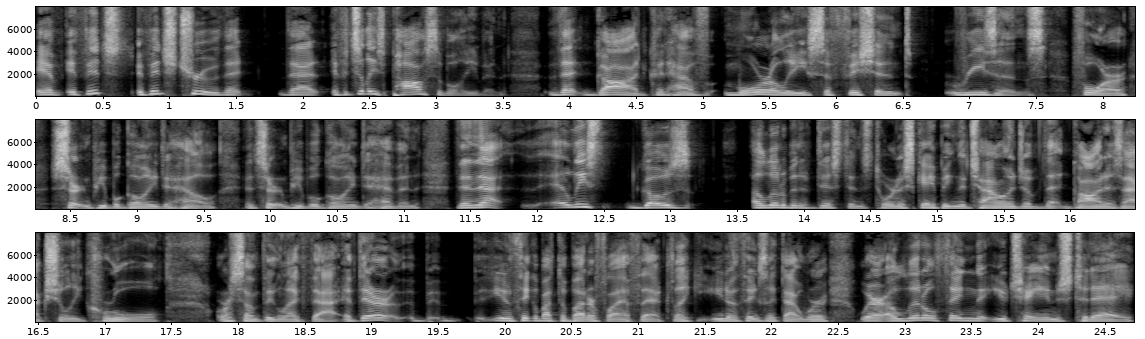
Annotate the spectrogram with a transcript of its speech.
if if it's if it's true that that if it's at least possible even that god could have morally sufficient reasons for certain people going to hell and certain people going to heaven then that at least goes a little bit of distance toward escaping the challenge of that God is actually cruel or something like that. If they're, you know, think about the butterfly effect, like, you know, things like that, where, where a little thing that you change today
